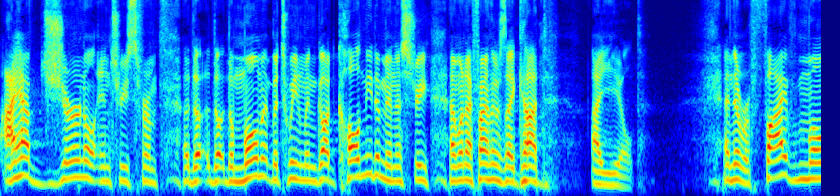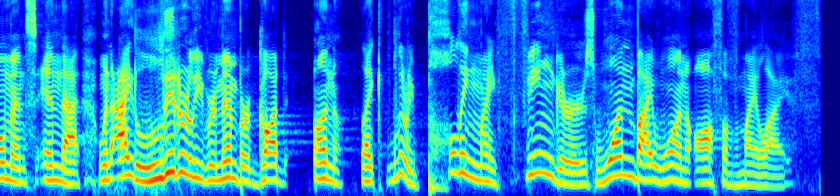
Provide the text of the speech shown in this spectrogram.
I have journal entries from the, the, the, moment between when God called me to ministry and when I finally was like, God, I yield. And there were five moments in that when I literally remember God un, like literally pulling my fingers one by one off of my life.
